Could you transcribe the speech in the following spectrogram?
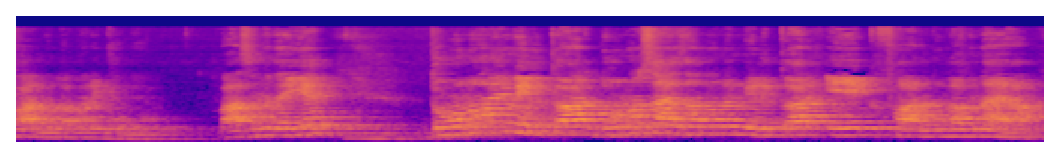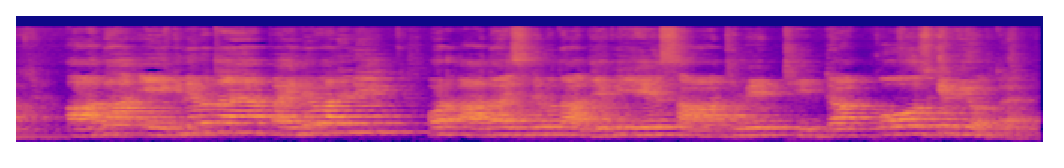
فارمولا بن گئے ہیں۔ بات سمجھ آئیے دونوں نے مل کر دونوں سائنسدانوں نے مل کر ایک فارمولا بنایا۔ آدھا ایک نے بتایا، پہلے والے نے، اور آدھا اس نے بتا دیا کہ یہ ساتھ میں تھیٹا کوز کے بھی ہوتا ہے۔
